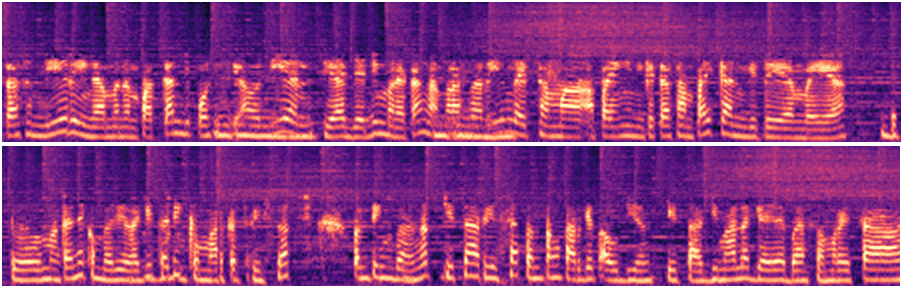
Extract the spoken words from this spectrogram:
kita sendiri nggak menempatkan di posisi mm -hmm. audiens ya jadi mereka nggak merasa relate sama apa yang ini kita sampaikan gitu ya Mbak ya. Betul, makanya kembali lagi tadi ke market research, penting banget kita riset tentang target audiens kita, gimana gaya bahasa mereka,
